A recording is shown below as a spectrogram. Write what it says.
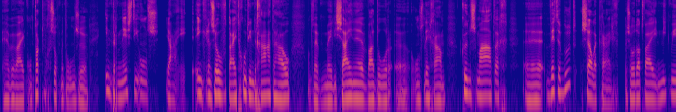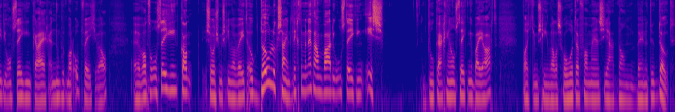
hebben wij contact opgezocht met onze internist die ons ja, e- één keer in zoveel tijd goed in de gaten houdt. Want we hebben medicijnen waardoor ons lichaam kunstmatig witte bloedcellen krijgt. Zodat wij niet meer die ontsteking krijgen en noem het maar op, weet je wel. Want een ontsteking kan, zoals je misschien wel weet, ook dodelijk zijn. Het ligt er maar net aan waar die ontsteking is. Ik bedoel, krijg geen ontstekingen bij je hart, wat je misschien wel eens gehoord hebt van mensen, ja, dan ben je natuurlijk dood.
